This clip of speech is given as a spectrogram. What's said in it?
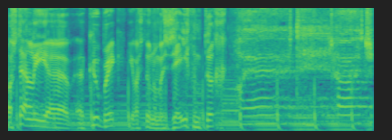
Of Stanley eh, Kubrick. Die was toen nummer 70. Wires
